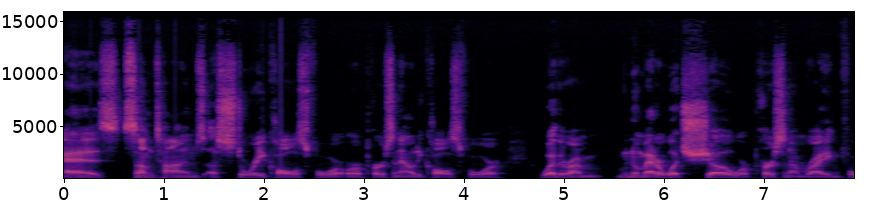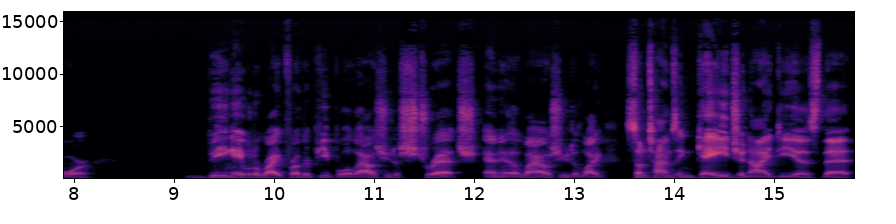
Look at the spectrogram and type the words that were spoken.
as sometimes a story calls for or a personality calls for. Whether I'm no matter what show or person I'm writing for, being able to write for other people allows you to stretch and it allows you to like sometimes engage in ideas that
